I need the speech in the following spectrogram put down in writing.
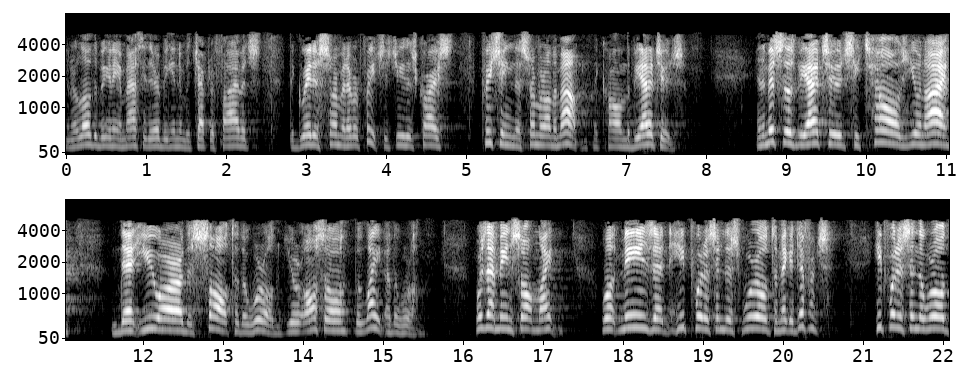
and I love the beginning of Matthew there, beginning with chapter 5. It's the greatest sermon ever preached. It's Jesus Christ preaching the Sermon on the Mount. They call them the Beatitudes. In the midst of those Beatitudes, He tells you and I that you are the salt of the world. You're also the light of the world. What does that mean, salt and light? Well, it means that He put us in this world to make a difference. He put us in the world.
